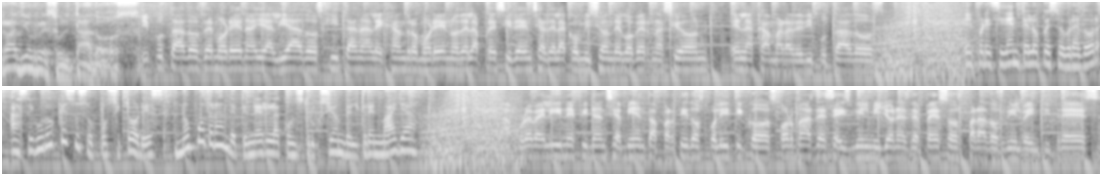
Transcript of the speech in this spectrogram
Radio Resultados. Diputados de Morena y aliados quitan a Alejandro Moreno de la presidencia de la Comisión de Gobernación en la Cámara de Diputados. El presidente López Obrador aseguró que sus opositores no podrán detener la construcción del tren Maya. Aprueba el INE financiamiento a partidos políticos por más de 6 mil millones de pesos para 2023.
